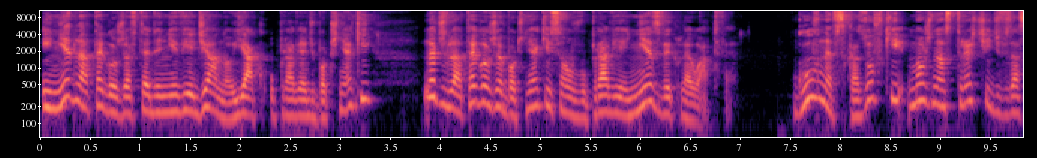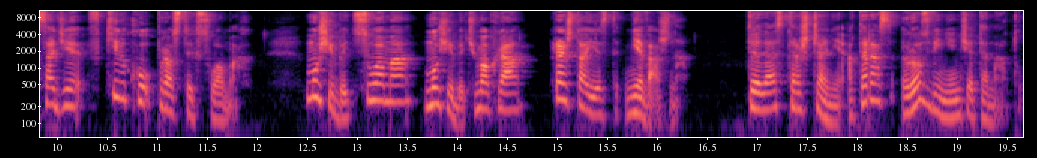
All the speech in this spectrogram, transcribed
I nie dlatego, że wtedy nie wiedziano, jak uprawiać boczniaki, lecz dlatego, że boczniaki są w uprawie niezwykle łatwe. Główne wskazówki można streścić w zasadzie w kilku prostych słomach. Musi być słoma, musi być mokra, reszta jest nieważna. Tyle streszczenie, a teraz rozwinięcie tematu.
